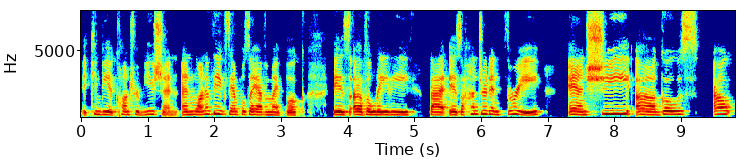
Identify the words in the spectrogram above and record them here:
It can be a contribution. And one of the examples I have in my book is of a lady that is 103 and she uh, goes out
